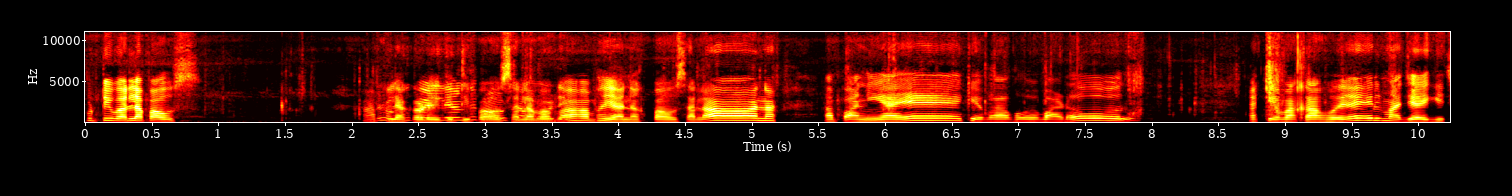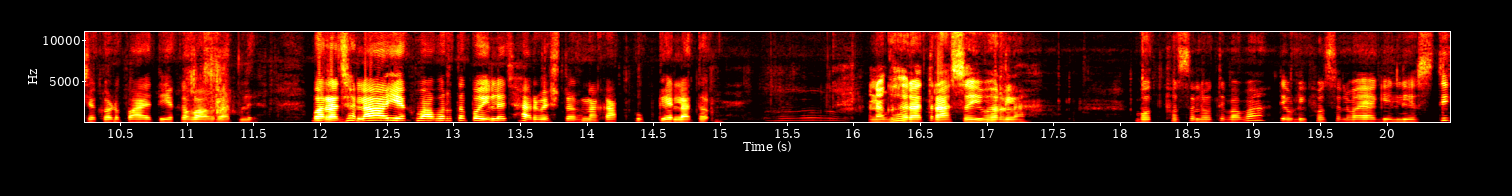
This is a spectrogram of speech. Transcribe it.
फुटीवाला पाऊस. आपल्याकडे किती पाऊस आला. बाबा भयानक पाऊस आला. ना हा पाणी आहे केव्हा वाढल? केव्हा का होईल? माझ्या आईगीचे कडपा आहेत एका वावरातले. बरा झाला एक वावर तर पहिलेच हार्वेस्टरना कापकूप केला तर. आणि घरात रासही भरला. बहुत फसल होते बाबा तेवढी फसल वाया गेली असती.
